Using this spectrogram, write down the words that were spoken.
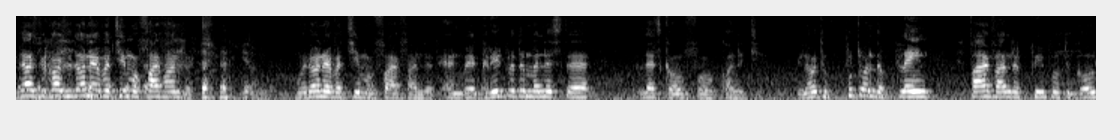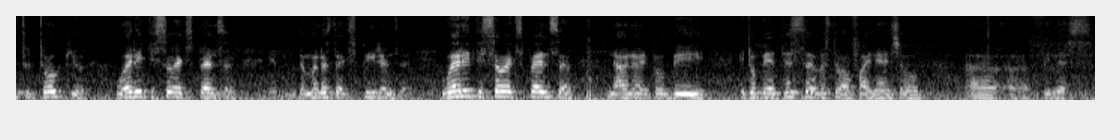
That's because we don't have a team of 500. We don't have a team of 500. And we agreed with the minister, let's go for quality. You know, to put on the plane 500 people to go to Tokyo, where it is so expensive. The minister experienced that. Where it is so expensive, now, now it will be it will be a disservice to our financial uh, uh, finesse.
